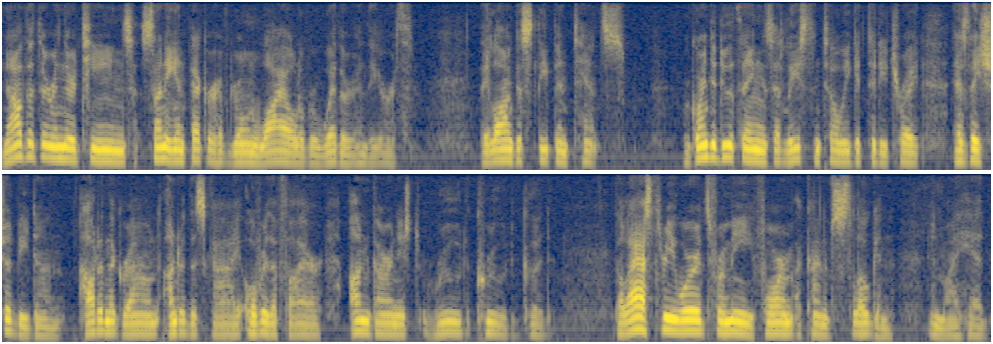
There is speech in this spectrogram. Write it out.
Now that they're in their teens, Sonny and Pecker have grown wild over weather and the earth. They long to sleep in tents, we're going to do things, at least until we get to Detroit, as they should be done out in the ground, under the sky, over the fire, ungarnished, rude, crude, good. The last three words for me form a kind of slogan in my head.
